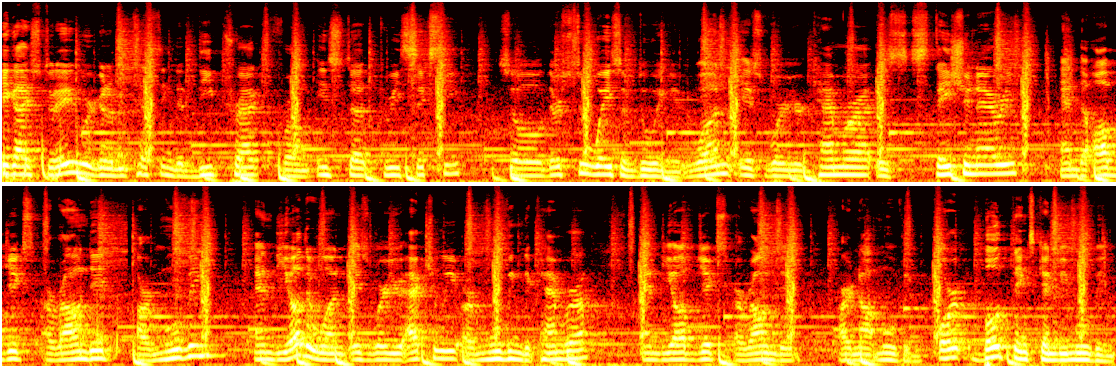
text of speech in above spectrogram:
Hey guys, today we're gonna be testing the deep track from Insta360. So there's two ways of doing it. One is where your camera is stationary and the objects around it are moving. And the other one is where you actually are moving the camera and the objects around it are not moving. Or both things can be moving,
